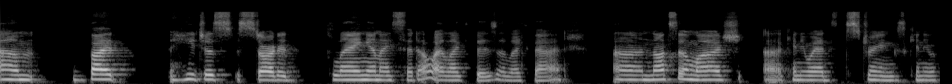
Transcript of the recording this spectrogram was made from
Um, but he just started playing and I said, Oh, I like this. I like that. Uh, not so much. Uh, can you add strings? Can you,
